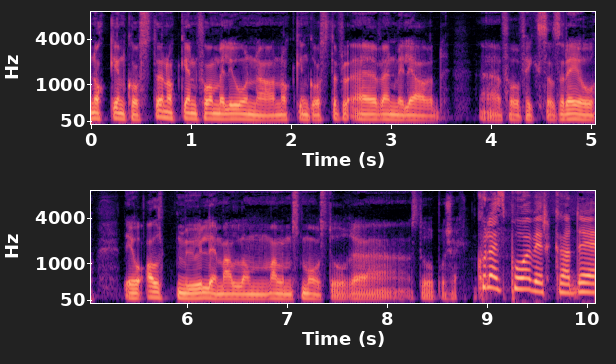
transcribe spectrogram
noen koster noen få millioner, noen koster over en milliard eh, for å fikse. Så det er jo, det er jo alt mulig mellom, mellom, små og store, store prosjekt. Hvordan påvirker det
